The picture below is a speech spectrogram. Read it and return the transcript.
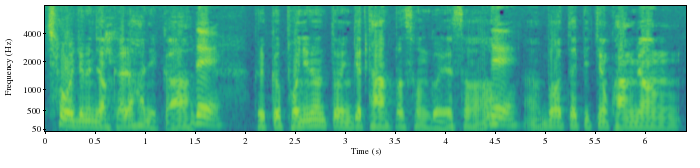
채워주는 역할을 하니까. 네. 그리고 본인은 또 이제 다음번 선거에서. 네. 어, 뭐 어차피 좀 광명 예,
